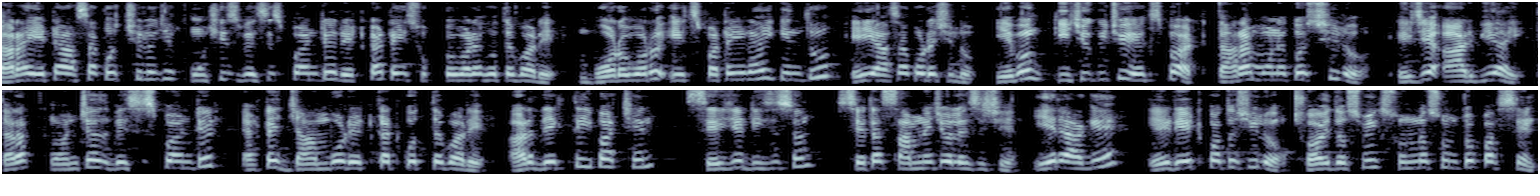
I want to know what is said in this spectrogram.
তারা এটা আশা করছিল যে পঁচিশ বেসিস পয়েন্টের রেড কার্ড এই শুক্রবারে হতে পারে। বড় বড় এক্সপার্টেরাই কিন্তু এই আশা করেছিল। এবং কিছু কিছু এক্সপার্ট তারা মনে করছিল, এই যে আরবিআই তারা পঞ্চাশ বেসিস পয়েন্টের একটা জাম্বো রেড কার্ড করতে পারে। আর দেখতেই পাচ্ছেন, সেই যে ডিসিশন সেটা সামনে চলে এসেছে। এর আগে এই রেট কত ছিল? ছয় দশমিক শূন্য শূন্য পার্সেন্ট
